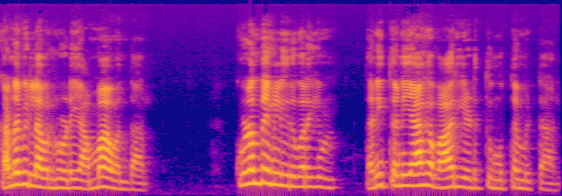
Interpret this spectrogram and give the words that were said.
கனவில் அவர்களுடைய அம்மா வந்தாள். குழந்தைகள் இருவரையும் தனித்தனியாக வாரி எடுத்து முத்தமிட்டாள்.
